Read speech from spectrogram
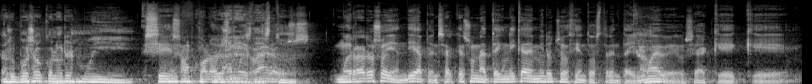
Por colores muy. Sí, muy son colores muy raros. Estos. Muy raros hoy en día. Pensar que es una técnica de 1839, claro. o sea, que, que,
